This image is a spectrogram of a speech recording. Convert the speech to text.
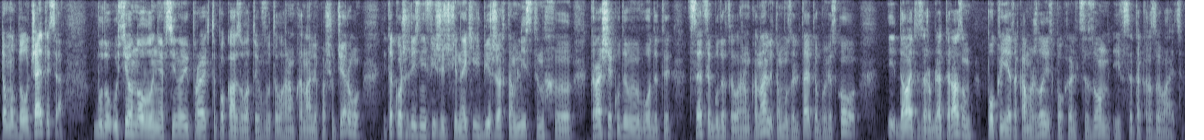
Тому долучайтеся. Буду усі оновлення, всі нові проекти показувати в телеграм-каналі в першу чергу. І також різні фішечки, на яких біржах там лістинг, е, краще куди виводити. Все це буде в телеграм-каналі, тому залітайте обов'язково. І давайте заробляти разом, поки є така можливість, поки альтсезон і все так розвивається.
